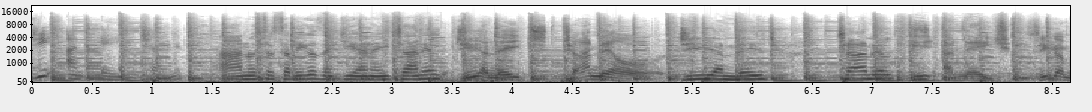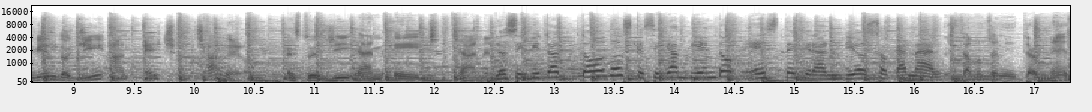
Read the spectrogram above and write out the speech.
GNH Channel. A nuestros amigos de GNH Channel. GNH Channel. GNH Channel. G&H. Sigan viendo G&H Channel. Esto es G&H Channel. Los invito a todos que sigan viendo este grandioso canal. Estamos en internet.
